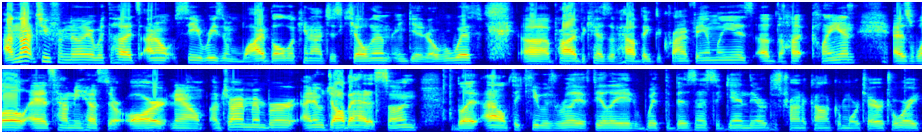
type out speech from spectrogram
I'm not too familiar with the Hutts. I don't see a reason why Boba cannot just kill them and get it over with. Uh, probably because of how big the crime family is of the Hutt clan as well as how many Hutts there are. Now, I'm trying to remember. I know Jabba had a son, but I don't think he was really affiliated with the business. Again, they were just trying to conquer more territory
